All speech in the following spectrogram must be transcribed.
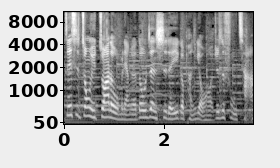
这次终于抓了我们两个都认识的一个朋友、哦，就是复查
